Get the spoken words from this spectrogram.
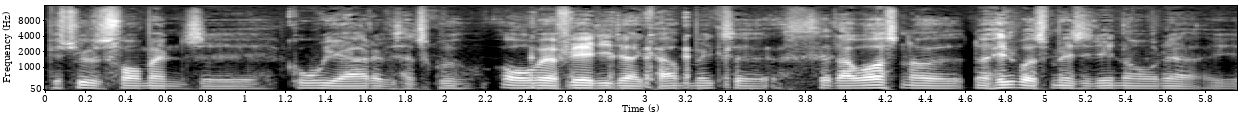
bestyrelsesformandens øh, gode hjerte, hvis han skulle overvære flere af de der kampe. Ikke? Så, så der var også noget, noget helbredsmæssigt indover der, i,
